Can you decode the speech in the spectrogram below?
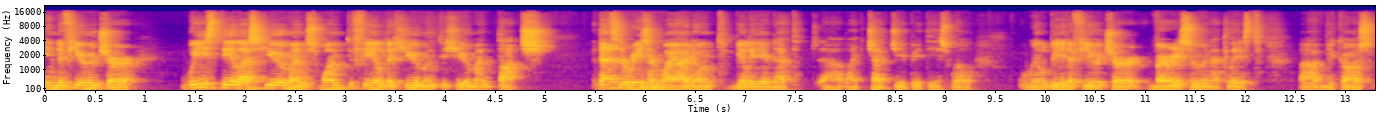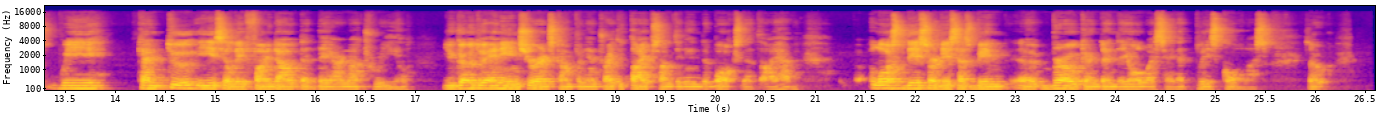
in the future, we still as humans want to feel the human to human touch. That's the reason why I don't believe that uh, like chat GPTs will will be the future very soon at least uh, because we can too easily find out that they are not real. You go to any insurance company and try to type something in the box that I have lost this or this has been uh, broken, then they always say that please call us. So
